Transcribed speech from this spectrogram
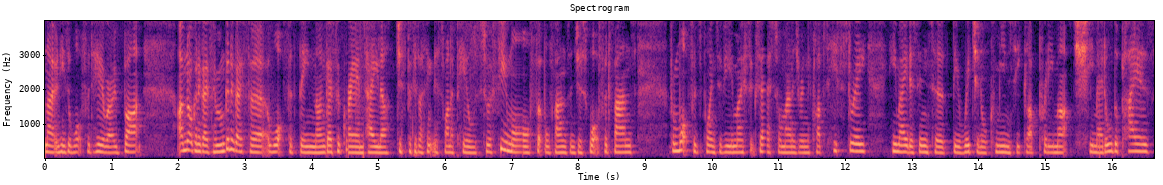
note and he's a Watford hero. But I'm not going to go for him. I'm going to go for a Watford theme though and go for Graham Taylor, just because I think this one appeals to a few more football fans than just Watford fans. From Watford's point of view, most successful manager in the club's history. He made us into the original community club pretty much. He made all the players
